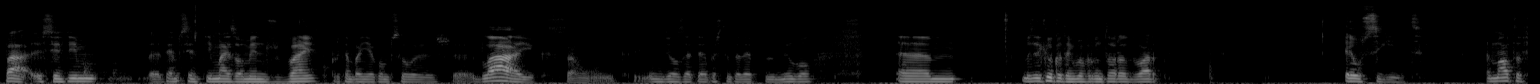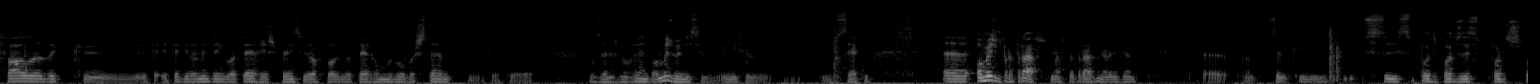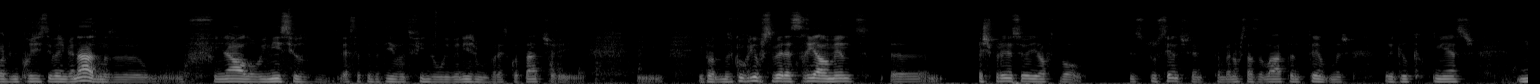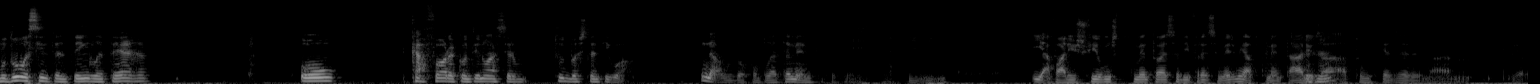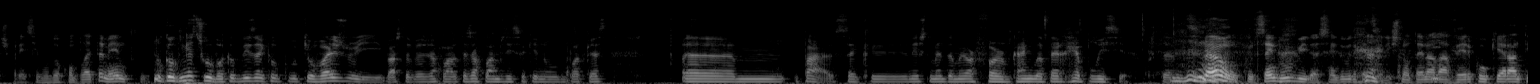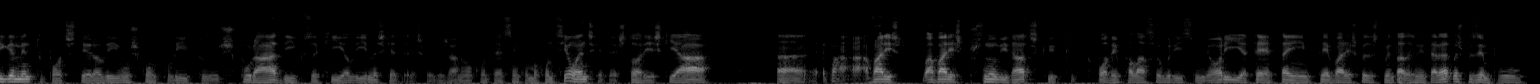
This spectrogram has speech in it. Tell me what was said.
pá, eu senti-me até me senti mais ou menos bem, porque também ia com pessoas de lá e que são e que um deles até é bastante adepto do Millwall. Ahm, mas aquilo que eu tenho para perguntar ao Duarte é o seguinte: a malta fala de que efe- efetivamente a Inglaterra e a experiência do futebol em Inglaterra mudou bastante naquilo que é os anos 90, ou mesmo início, início do, do século, Ah, ou mesmo para trás, mais para trás, melhor dizendo. Uh, pronto, sendo que se, se podes, podes, dizer- podes, podes me corrigir se estiver enganado, mas uh, o final ou o início dessa tentativa de fim do liganismo parece com a Thatcher e, e, e pronto, mas o que eu queria perceber é se realmente uh, a experiência de ir ao futebol, se tu sentes, sendo que também não estás lá há tanto tempo, mas aquilo que conheces, mudou assim tanto a Inglaterra ou cá fora continua a ser tudo bastante igual? Não, mudou completamente. E, e há vários filmes que documentam essa diferença mesmo, e há documentários, Uhum. há, há tudo, quer dizer, há- experiência mudou completamente. O que eu conheço, desculpa, aquilo que dizem, aquilo que, que eu vejo, e basta ver, já falámos, até já falámos disso aqui no, no podcast, Ahm, pá, sei que neste momento a maior firm que a Inglaterra é a polícia. Portanto, Não, sem dúvida, sem dúvida. Quer dizer, isto não tem nada a ver com o que era antigamente. Tu podes ter ali uns conflitos esporádicos aqui e ali, mas quer dizer, as coisas já não acontecem como aconteciam antes. Quer dizer, histórias que há. Ah, epá, há, várias, há várias personalidades que, que- que podem falar sobre isso melhor e até tem, tem várias coisas documentadas na internet, mas por exemplo.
